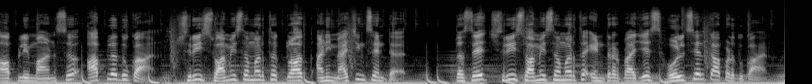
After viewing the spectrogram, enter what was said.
आपली माणसं आपलं दुकान श्री स्वामी समर्थ क्लॉथ आणि मॅचिंग सेंटर तसेच श्री स्वामी समर्थ एंटरप्राइजेस होलसेल कापड दुकान.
